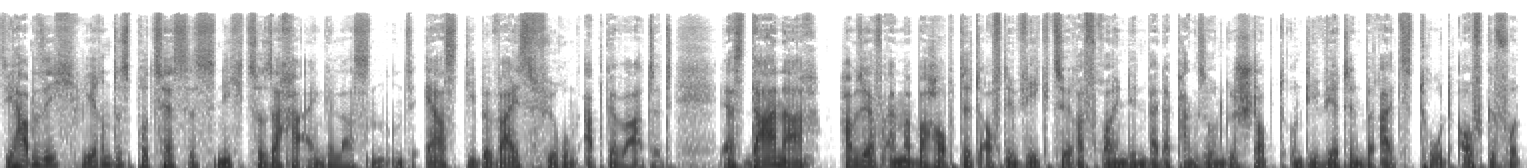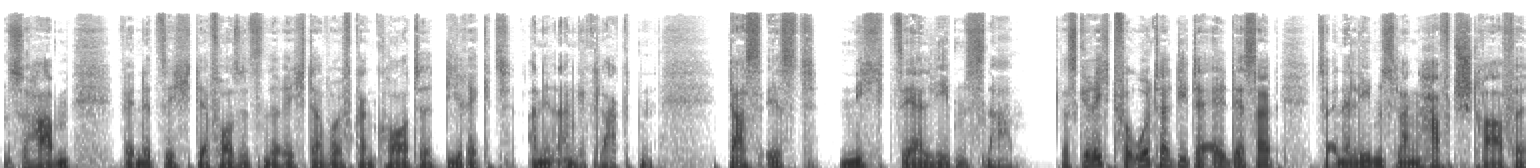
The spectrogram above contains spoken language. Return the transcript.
Sie haben sich während des Prozesses nicht zur Sache eingelassen und erst die Beweisführung abgewartet. Erst danach haben sie auf einmal behauptet, auf dem Weg zu ihrer Freundin bei der Pension gestoppt und die Wirtin bereits tot aufgefunden zu haben, wendet sich der Vorsitzende Richter Wolfgang Korte direkt an den Angeklagten. Das ist nicht sehr lebensnah. Das Gericht verurteilt Dieter L. deshalb zu einer lebenslangen Haftstrafe.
